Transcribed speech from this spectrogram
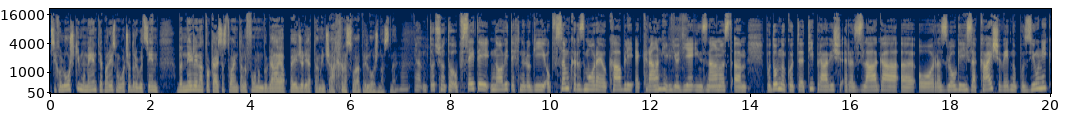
psihološki moment je pa res mogoče dragocen, da ne glede na to, kaj se s tvojim telefonom dogaja, pager je tam in čaka na svojo priložnost. Uh mhm. ja, točno to, ob vsej tej novi tehnologiji, ob vsem, kar zmorejo kabli, bili ekrani, ljudje in znanost. Um, podobno kot ti praviš, razlaga uh, o razlogih, zakaj še vedno pozivnik,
